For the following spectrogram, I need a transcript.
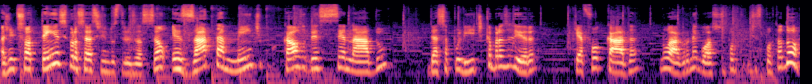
A gente só tem esse processo de industrialização exatamente por causa desse Senado, dessa política brasileira que é focada no agronegócio exportador.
